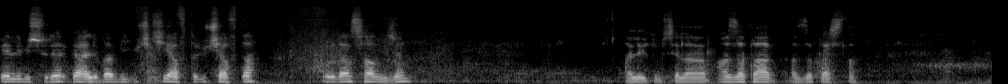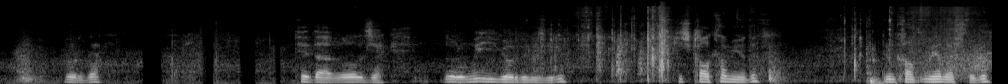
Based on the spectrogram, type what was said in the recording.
belli bir süre galiba bir 3-2 hafta 3 hafta buradan salmayacağım. Aleyküm selam. Azat abi, Azat Arslan. Burada. tedavi olacak. Durumu iyi gördüğünüz gibi. Hiç kalkamıyordu. Dün kalkmaya başladı.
